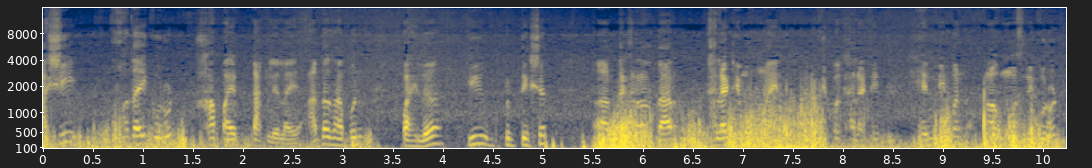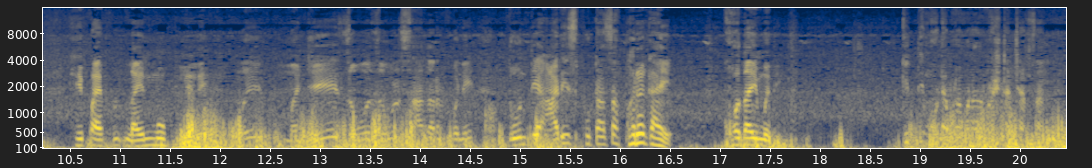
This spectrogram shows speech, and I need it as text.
अशी खोदाई करून हा पाईप टाकलेला आहे. आताच आपण पाहिलं की प्रत्यक्षात तक्रारदार खलाटे म्हणून आहेत. दीपक खलाटे ह्यांनी पण मोजणी करून ही पाईपलाईन मोपलेली आहे. म्हणजे जवळजवळ साधारणपणे दोन ते अडीच फुटाचा फरक आहे खोदाईमध्ये. किती मोठ्या प्रमाणात भ्रष्टाचार चालला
